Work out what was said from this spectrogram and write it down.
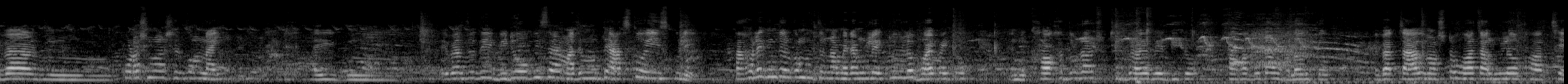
এবার পড়াশোনা সেরকম নাই। এই এবার যদি বিডিও অফিসার মাঝে মধ্যে আসতো এই স্কুলে তাহলে কিন্তু এরকম হতো না। ম্যাডামগুলো একটু হলেও ভয় পাইতো। খাওয়া খাদ্যটা ঠিকভাবে দিত খাওয়া খাদ্যটাও ভালো হতো এবার চাল নষ্ট হওয়া চালগুলোও খাওয়াচ্ছে।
